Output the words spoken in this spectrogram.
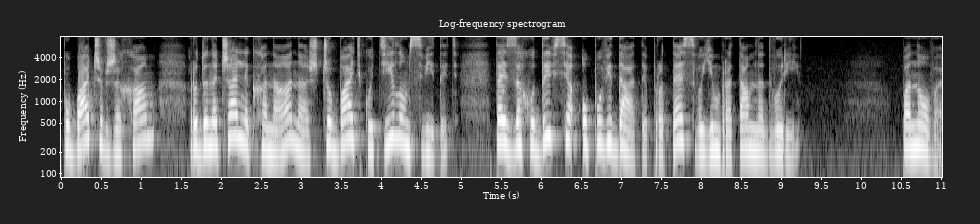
Побачив же хам, родоначальник Ханаана, що батько тілом світить, та й заходився оповідати про те своїм братам на дворі. Панове,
